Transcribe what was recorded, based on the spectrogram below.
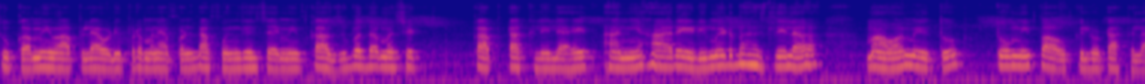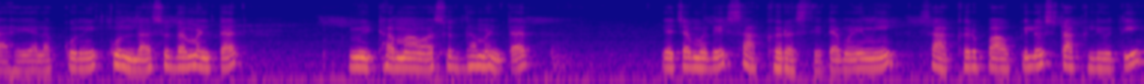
सुका मेवा आपल्या आवडीप्रमाणे आपण टाकून घ्यायचा आहे. मी काजू बदामाचे काप टाकलेले आहेत आणि हा रेडीमेड भाजलेला मावा मिळतो. तो मी पाव किलो टाकला आहे. याला कोणी कुंदासुद्धा म्हणतात मिठा मावासुद्धा म्हणतात. याच्यामध्ये साखर असते. त्यामुळे मी साखर पाव किलोच टाकली होती.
